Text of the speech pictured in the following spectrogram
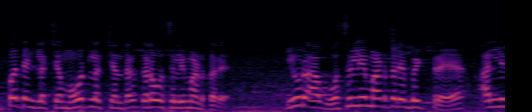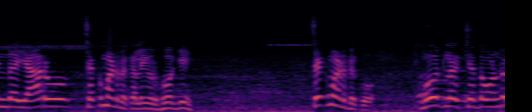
ಇಪ್ಪತ್ತೆಂಟು ಲಕ್ಷ, ಮೂವತ್ತು ಲಕ್ಷ ಅಂತ ಕರ ವಸೂಲಿ ಮಾಡ್ತಾರೆ. ಇವರು ಆ ವಸೂಲಿ ಮಾಡ್ತಾರೆ ಬಿಟ್ಟರೆ ಅಲ್ಲಿಂದ ಯಾರು ಚೆಕ್ ಮಾಡಬೇಕಲ್ಲ ಇವ್ರು ಹೋಗಿ? ಚೆಕ್ ಮಾಡಬೇಕು. ಮೂವತ್ತು ಲಕ್ಷ ತೊಗೊಂಡು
